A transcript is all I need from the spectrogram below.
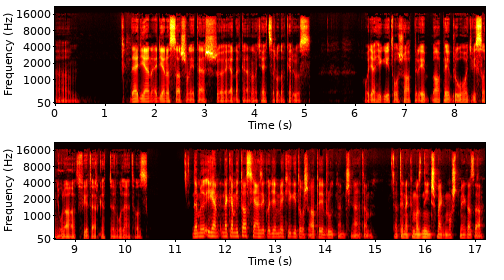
Um, de egy ilyen, egy ilyen összehasonlítás érdekelne, hogyha egyszer oda kerülsz, hogy a higítós AP Brew hogy viszonyul a Filter 2.0-hoz. De igen, nekem itt azt hiányzik, hogy én még higítós AP Brew-t nem csináltam. Tehát én nekem az nincs meg most még az a,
